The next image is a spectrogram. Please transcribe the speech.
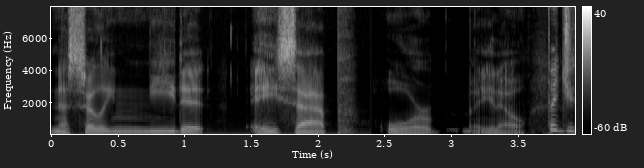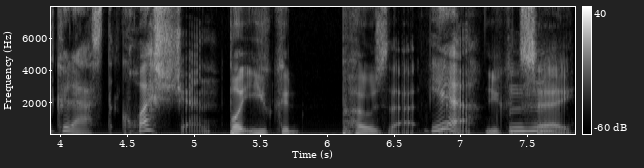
necessarily need it ASAP or, you know, but you could ask the question. but you could pose that. Yeah. You could Mhm. say,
